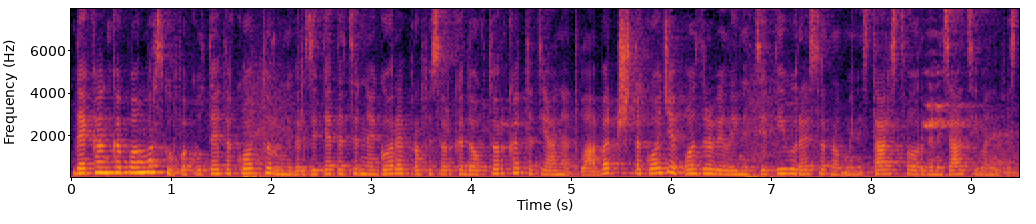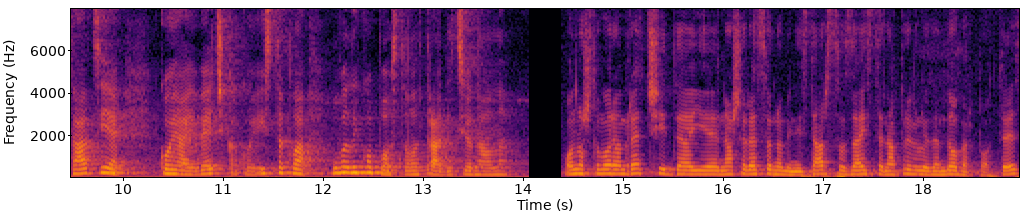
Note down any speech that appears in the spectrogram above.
Dekanka Pomorskog fakulteta Kotor Univerziteta Crne Gore, profesorka doktorka Tatjana Dlabač, također je pozdravila inicijativu Resornog ministarstva o organizaciji manifestacije koja je već, kako je istakla, uveliko postala tradicionalna. Ono što moram reći da je naše resorno ministarstvo zaista napravilo jedan dobar potez,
